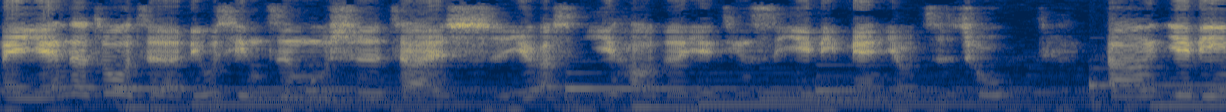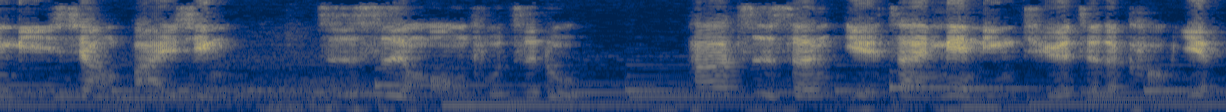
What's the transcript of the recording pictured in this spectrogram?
美言的作者刘信之牧师在十月二十一号的研经释义里面有指出，当耶利米向百姓指示蒙福之路，他自身也在面临抉择的考验。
